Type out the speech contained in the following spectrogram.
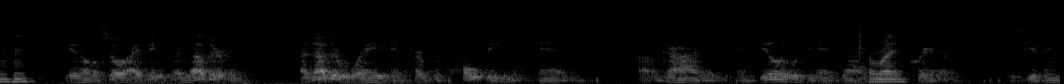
Mm-hmm. you know so i think another another way in terms of hoping in uh, god and, and dealing with the anxiety Right. of prayer is giving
